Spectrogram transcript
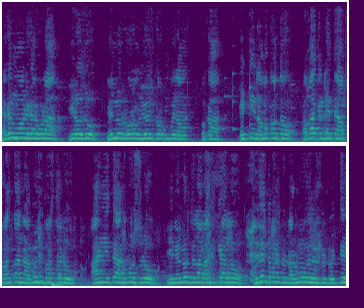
జగన్మోహన్ రెడ్డి గారు కూడా ఈరోజు నెల్లూరు రూరల్ నియోజకవర్గం పైన ఒక గట్టి నమ్మకంతో ప్రభాకర్ రెడ్డి అయితే ఆ ప్రాంతాన్ని అభివృద్ధి పరుస్తాడు. ఆయన అయితే అనుభవస్తుడు. ఈ నెల్లూరు జిల్లా రాజకీయాల్లో సుదీర్ఘమైనటువంటి అనుభవం కలిగినటువంటి వ్యక్తి.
